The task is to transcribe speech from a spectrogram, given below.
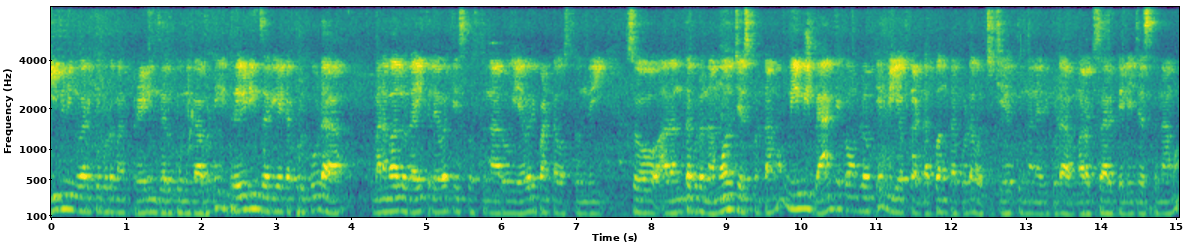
ఈవినింగ్ వరకు కూడా మనకు ట్రేడింగ్ జరుగుతుంది కాబట్టి ఈ ట్రేడింగ్ జరిగేటప్పుడు కూడా మన వాళ్ళు రైతులు ఎవరు తీసుకొస్తున్నారు ఎవరి పంట వస్తుంది సో అదంతా కూడా నమోదు చేసుకుంటాము. మీ మీ బ్యాంక్ అకౌంట్లోకి మీ యొక్క డబ్బు అంతా కూడా వచ్చి చేరుతుంది అనేది కూడా మరొకసారి తెలియజేస్తున్నాము.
